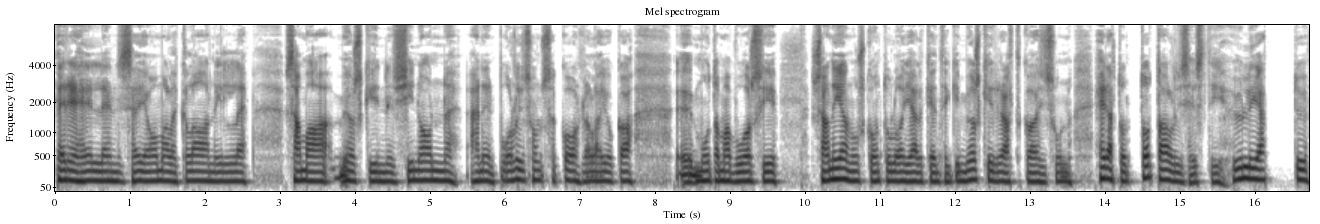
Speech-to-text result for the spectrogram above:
perheellensä ja omalle klaanille. Sama myöskin Shinon, hänen puolisonsa kohdalla, joka muutama vuosi Sanian uskon tulon jälkeen teki myöskin ratkaisun. Heidät on totaalisesti hyljätty tehty.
